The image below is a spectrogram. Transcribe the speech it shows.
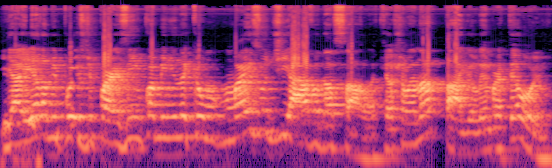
E aí ela me pôs de parzinho com a menina que eu mais odiava da sala, que ela chama Natália, eu lembro até hoje.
